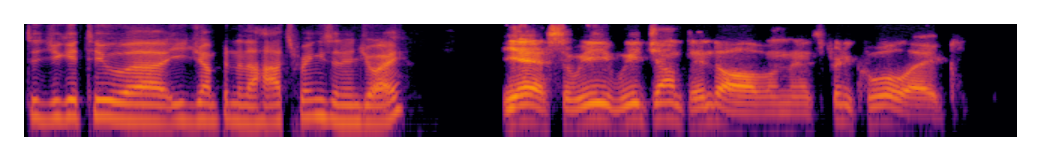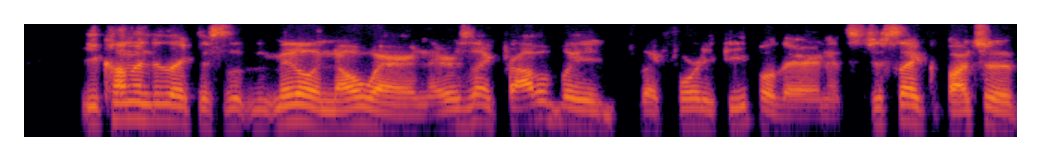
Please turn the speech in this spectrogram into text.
Did you get to uh you jump into the hot springs and enjoy? Yeah, so we we jumped into all of them, and it's pretty cool. Like, you come into like this middle of nowhere, and there's like probably like 40 people there, and it's just like a bunch of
